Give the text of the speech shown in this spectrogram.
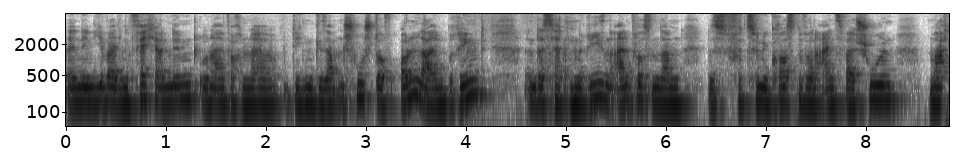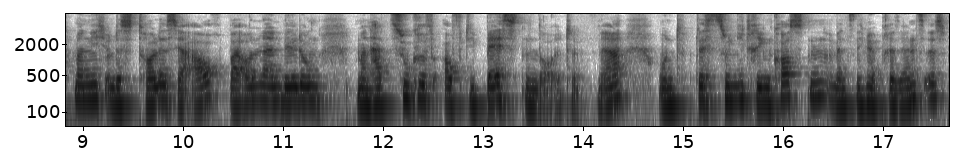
in den jeweiligen Fächern nimmt und einfach den gesamten Schulstoff online bringt. Das hat einen riesen Einfluss und dann das zu den Kosten von ein, zwei Schulen macht man nicht. Und das Tolle ist ja auch bei Online-Bildung, man hat Zugriff auf die besten Leute. Ja? Und das zu niedrigen Kosten, wenn es nicht mehr Präsenz ist.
